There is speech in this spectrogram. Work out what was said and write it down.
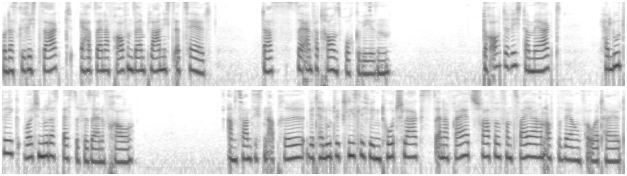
und das Gericht sagt, er hat seiner Frau von seinem Plan nichts erzählt. Das sei ein Vertrauensbruch gewesen. Doch auch der Richter merkt, Herr Ludwig wollte nur das Beste für seine Frau. Am 20. April wird Herr Ludwig schließlich wegen Totschlags zu einer Freiheitsstrafe von zwei Jahren auf Bewährung verurteilt.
